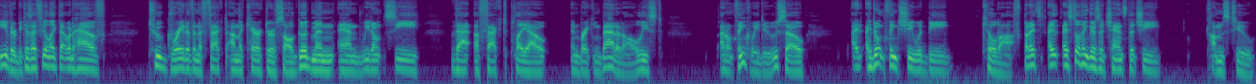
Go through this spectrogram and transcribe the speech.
either because I feel like that would have too great of an effect on the character of Saul Goodman, and we don't see that effect play out in Breaking Bad at all. At least I don't think we do. So I, I don't think she would be killed off, but I, I, I still think there's a chance that she comes to.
